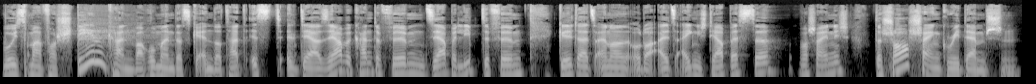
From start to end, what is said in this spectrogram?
wo ich es mal verstehen kann, warum man das geändert hat, ist der sehr bekannte Film, sehr beliebte Film, gilt als einer oder als eigentlich der beste wahrscheinlich, The Shawshank Redemption.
